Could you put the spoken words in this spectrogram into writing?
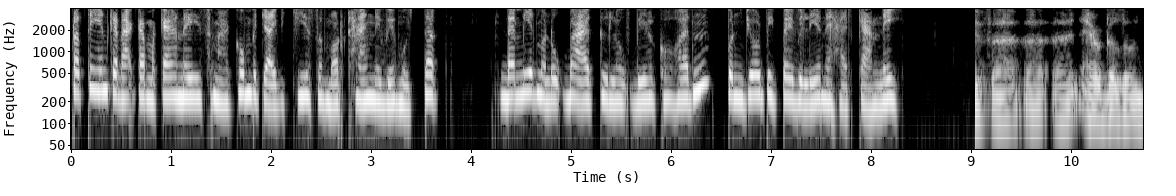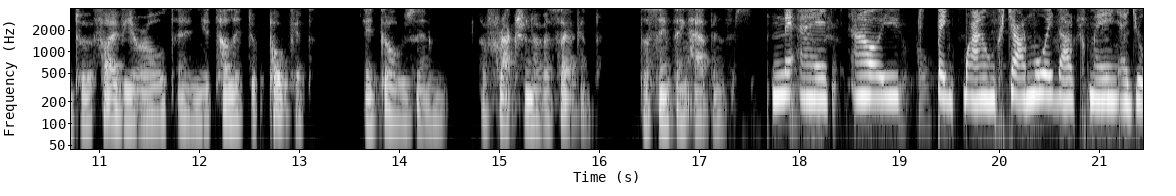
ប្រធានគណៈកម្មការនៃសមាគមបច្ចេកវិទ្យាសមុទ្រខាងនាវាមួយទឹកដែលមានមនុស្សបាវគឺលោក Will Cohen ពន្យល់ពីពេលវេលានៃហេតុការណ៍នេះ If a, a, an air balloon to a five year old and you tell it to poke it, it goes in a fraction of a second. The same thing happens. អ្នកឯងឲ្យពេញប៉ោងខ្យល់មួយដល់ក្មេងអាយុ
